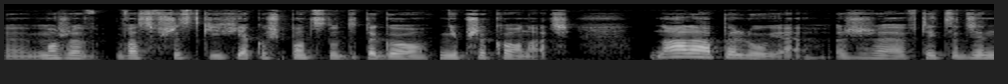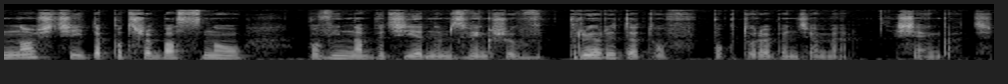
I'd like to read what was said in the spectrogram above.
y, może Was wszystkich jakoś mocno do tego nie przekonać. No ale apeluję, że w tej codzienności ta potrzeba snu powinna być jednym z większych priorytetów, po które będziemy sięgać.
